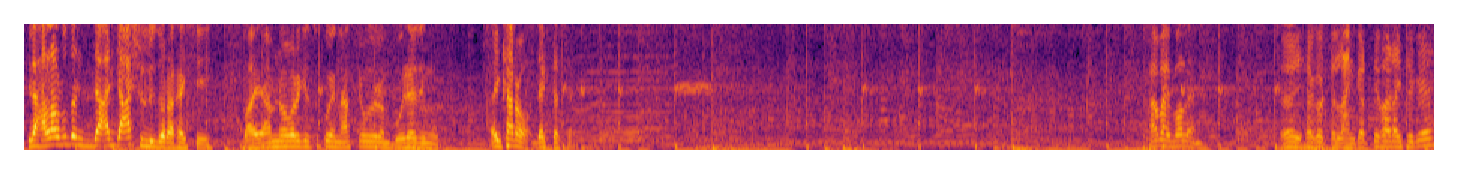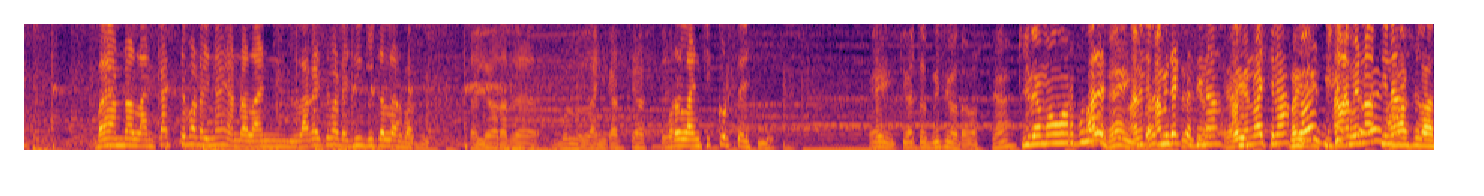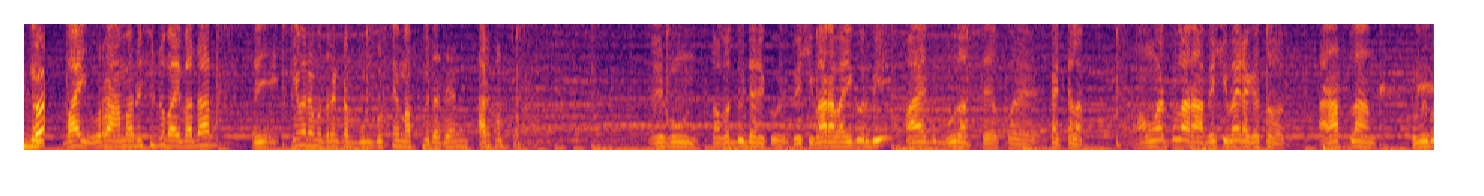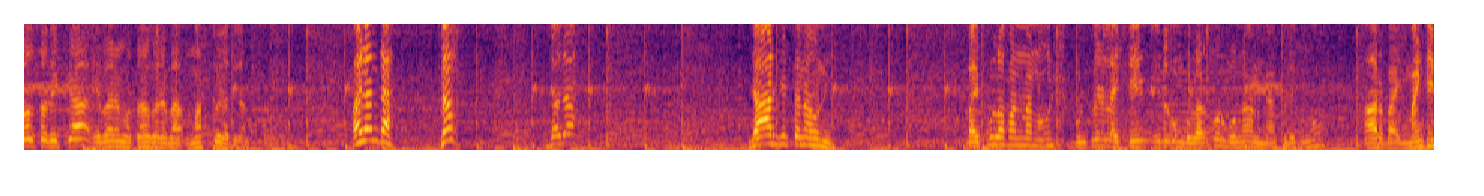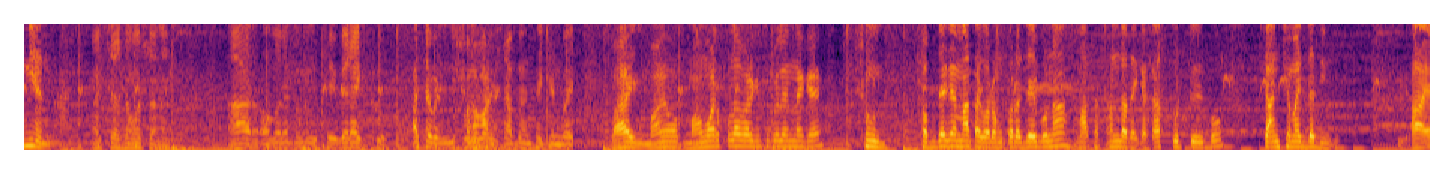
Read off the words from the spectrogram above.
কিরে হালার মতন যা যা আসলি ধরা খাইছে ভাই আমি আবার কিছু কই নাচকে বললাম বইরা দিমু। এই খারো দেখতেছে। হ্যাঁ ভাই বলেন। এই হেগরতে লাইন কাটতে পাঠাইছে কে? ভাই আমরা লাইন কাটতে পারাই নাই আমরা লাইন লাগাইতে পাঠাইছি দুই তালার বাবু। তাইলে ওরা যে বলল লাইন কাটতে আসছে। ওরা লাইন ঠিক করতে আইছিল এই তুই এত বেশি কথা বলছিস হ্যাঁ? কি রে মামার আরে আমি আমি দেখতাছি না আমি নয়ছি না। আমি নয়ছি না। ভাই ওরা আমার ছোট ভাই বাদার। এবারের মতন একটা ভুল করছে মাফ করে দেন আর করতো না। এই হুন তখন দুইটারে কই? বেশি বাড়াবাড়ি করবি পায়ের ঘুরাতে করে কাটতালাম মামুয়ার পোলারা বেশি বাইরে গেছস আর আসলাম তুমি বলছো দেখা এবারের মতো করে বা- মাফ করে দিলাম। জানতা যা। যা যা। যা আর যেতে না শুনি ভাই পোলাপান মানুষ ভুল করে লাইছে এরকম ভুল আর করব না আমি না করে দিব আর ভাই মাইন্ডে নিয়েন না। আচ্ছা সমস্যা নাই। আর অগরে তুমি সেভে রাখো। আচ্ছা ভাই সমস্যা নেই, সাবধান থাকেন ভাই। ভাই মামা- মামার পোলাবার কিছু কইলেন না কে শুন সব জায়গায় মাথা গরম করা যাইবো না মাথা ঠান্ডা রেখে কাজ করতে হইব চাঞ্চে মাইদা দিব আয়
